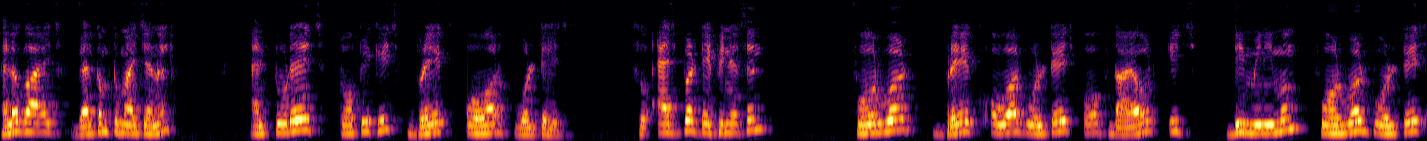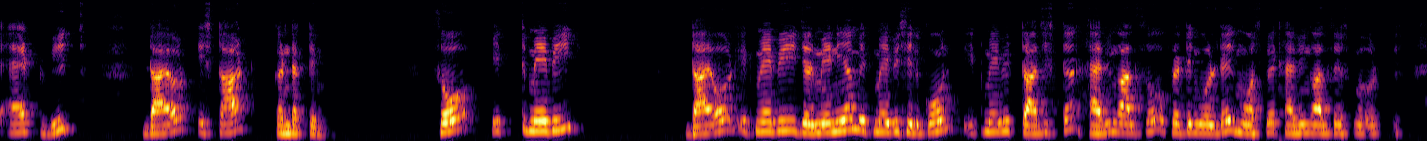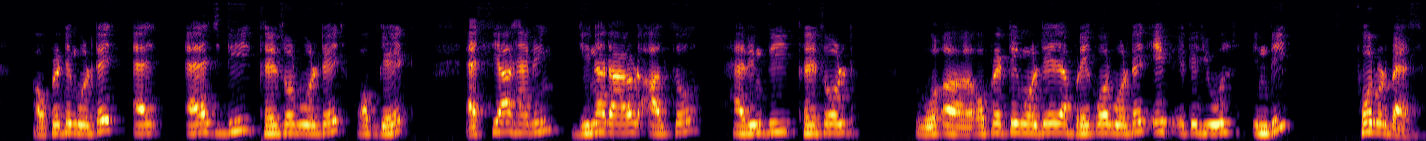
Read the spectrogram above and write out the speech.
hello guys welcome to my channel. And today's topic is break over voltage. So as per definition forward break over voltage of diode is the minimum forward voltage at which diode start conducting. So it may be diode it may be germanium it may be silicon it may be transistor having also operating voltage MOSFET having also operating voltage as, as the threshold voltage of gate SCR having Zener diode also having the threshold uh, operating voltage or breakover voltage if it is used in the forward bias.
